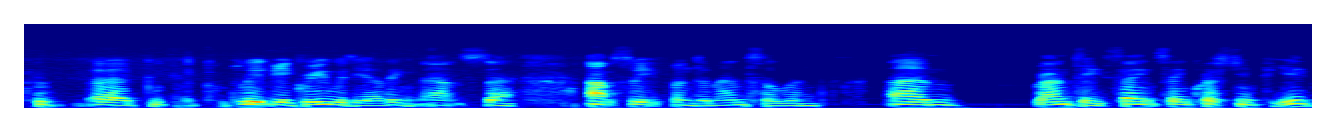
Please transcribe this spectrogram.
could, uh, completely agree with you. I think that's uh, absolutely fundamental. And um, Brandy, same same question for you.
